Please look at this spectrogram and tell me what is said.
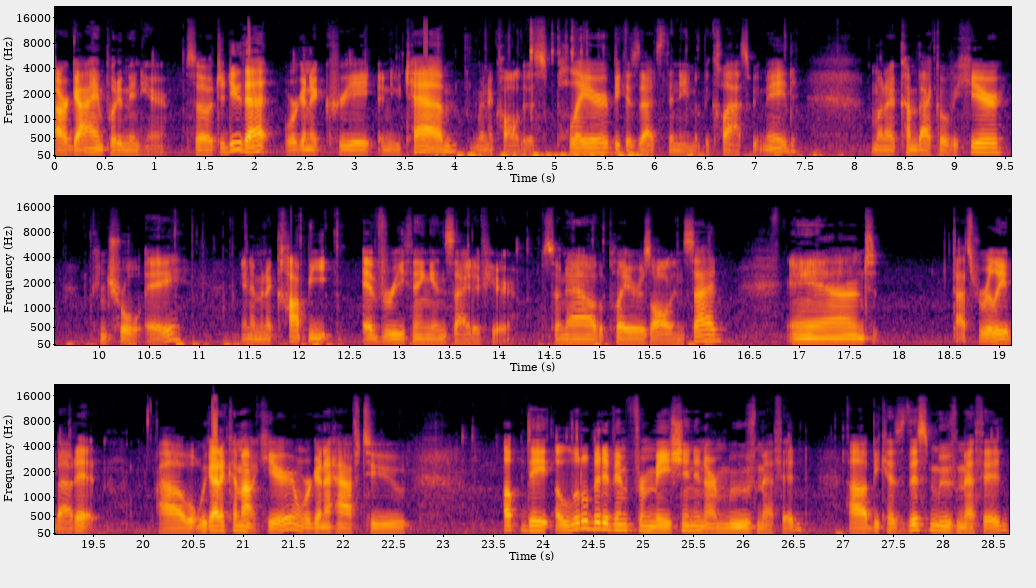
our guy and put him in here. So to do that, we're going to create a new tab. I'm going to call this player because that's the name of the class we made. I'm going to come back over here, control A, and I'm going to copy everything inside of here. So now the player is all inside, and that's really about it. Uh, we got to come out here, and we're going to have to update a little bit of information in our move method, uh, because this move method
